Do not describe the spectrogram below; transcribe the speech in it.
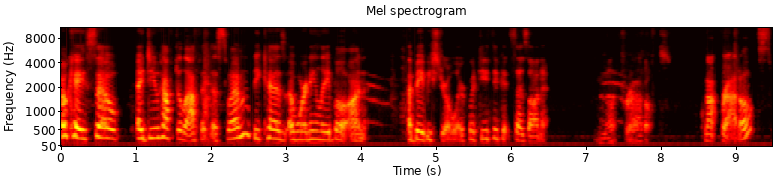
okay, so I do have to laugh at this one because a warning label on a baby stroller. What do you think it says on it? Not for adults. Not for adults.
